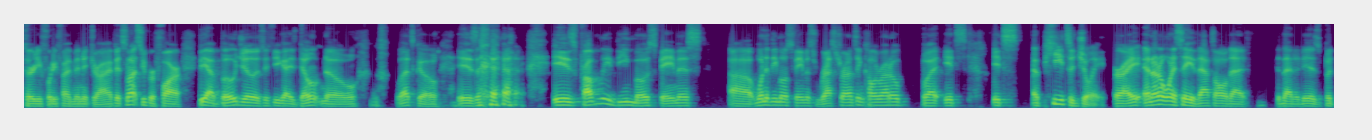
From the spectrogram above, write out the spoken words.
30, 45 minute drive? It's not super far. But yeah, Beau Jo's, if you guys don't know, let's go, is is probably the most famous, uh, one of the most famous restaurants in Colorado, but it's it's a pizza joint, right? And I don't want to say that's all that that it is, but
